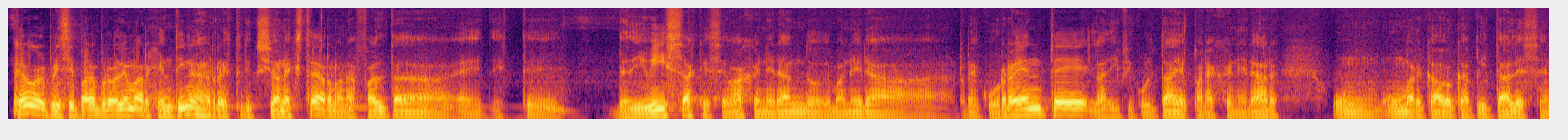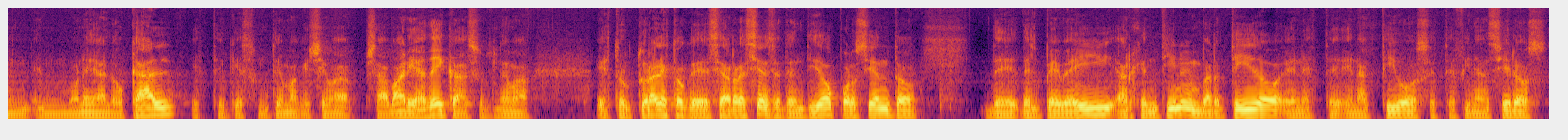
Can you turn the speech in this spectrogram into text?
Creo que el principal problema argentino es la restricción externa, la falta eh, este, de divisas que se va generando de manera recurrente, las dificultades para generar un, mercado de capitales en, moneda local, este, que es un tema que lleva ya varias décadas, es un tema estructural, esto que decía recién, 72% del PBI argentino invertido en, este, en activos este, financieros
